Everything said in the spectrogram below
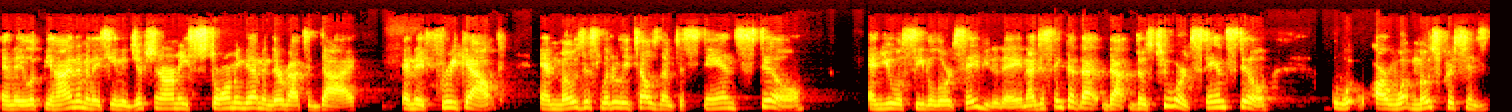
and they look behind them and they see an Egyptian army storming them, and they're about to die. and they freak out. And Moses literally tells them to stand still and you will see the Lord save you today. And I just think that that, that those two words, stand still, w- are what most Christians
